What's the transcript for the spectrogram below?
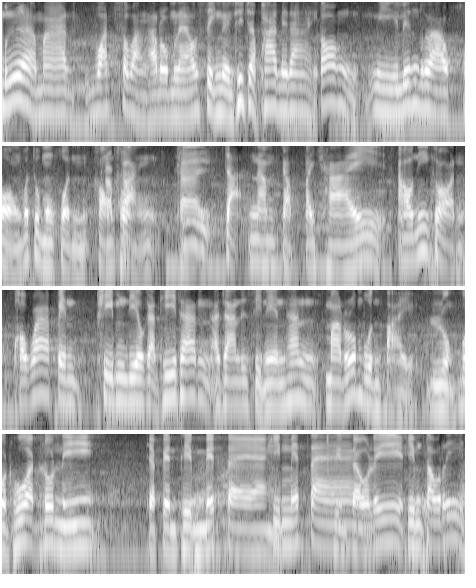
เมื่อมาวัดสว่างอารมณ์แล้ว สิ่งหนึ่งที่จะพลาดไม่ได้ ต้องมีเรื่องราวของวัตถุมงคลของครับขลังใช่ ที่จะนำกลับไปใช้ เอานี่ก่อน เพราะว่าเป็นพิมพ์เดียวกับที่ท่านอาจารย์ฤาษีเนนท่านมาร่วมบุญไป หลวงปู่ทวดรุ่นนี้จะเป็นพิมพ์เม็ดแตง พิมพ์เม็ดแตงพิมพ์เตารีด พิมพ์เตารีด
